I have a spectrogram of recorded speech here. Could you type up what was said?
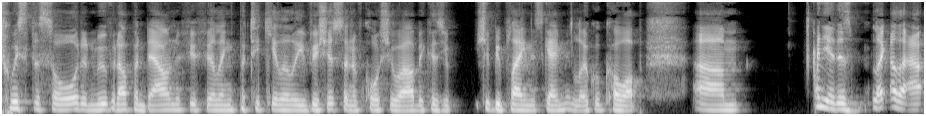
twist the sword and move it up and down if you're feeling particularly vicious, and of course you are because you should be playing this game in local co-op. Um, and yeah, there's like other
